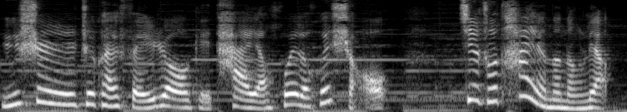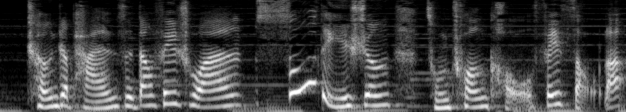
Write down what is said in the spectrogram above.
于是，这块肥肉给太阳挥了挥手，借助太阳的能量。乘着盘子当飞船，嗖的一声从窗口飞走了。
